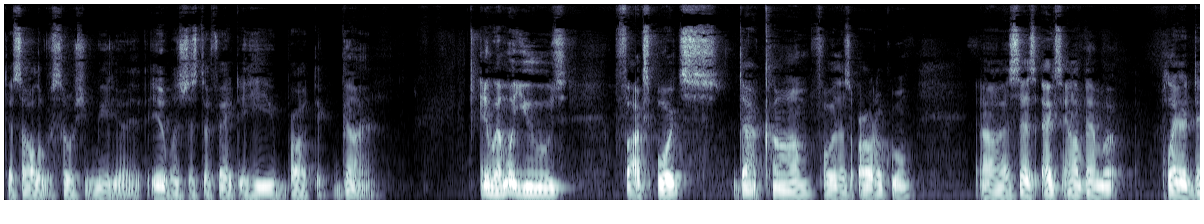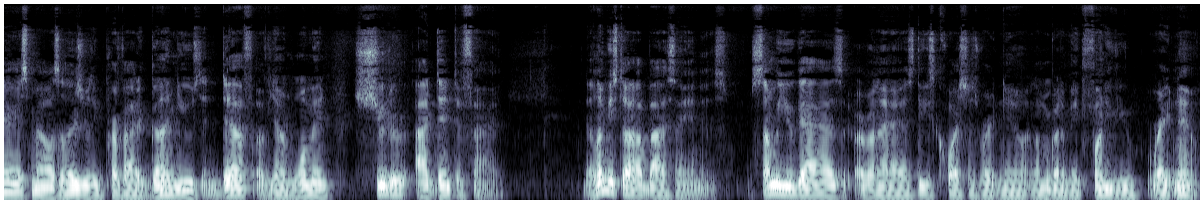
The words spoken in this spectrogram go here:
that's all over social media. It was just the fact that he brought the gun. Anyway, I'm going to use foxsports.com for this article. Uh, it says ex Alabama player Darius Miles allegedly provided gun used in death of young woman, shooter identified. Now, let me start by saying this. Some of you guys are going to ask these questions right now, and I'm going to make fun of you right now.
